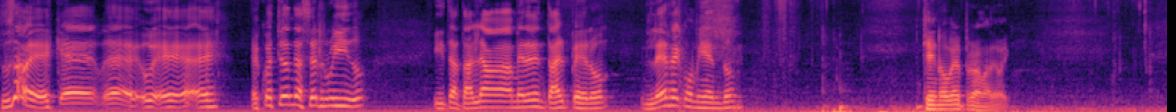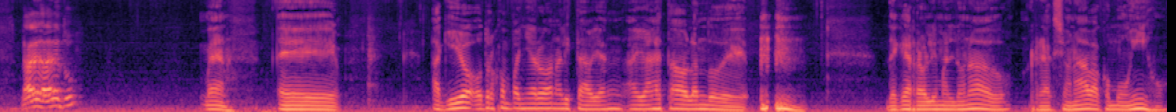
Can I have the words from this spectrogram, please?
Tú sabes, es que eh, eh, es cuestión de hacer ruido y tratar de amedrentar, pero les recomiendo que no vea el programa de hoy. Dale, dale tú. Bueno, eh, aquí otros compañeros analistas habían, habían estado hablando de, de que Raúl y Maldonado reaccionaba como hijo,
